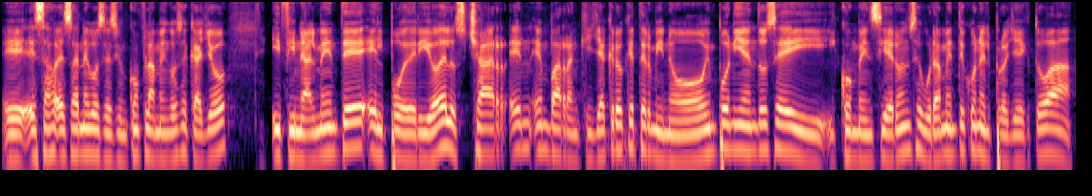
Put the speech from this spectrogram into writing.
eh, esa, esa negociación con Flamengo se cayó. Y finalmente el poderío de los Char en, en Barranquilla creo que terminó imponiéndose y, convencieron seguramente con el proyecto a,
